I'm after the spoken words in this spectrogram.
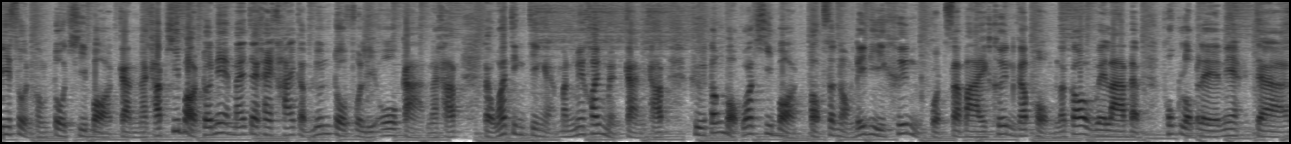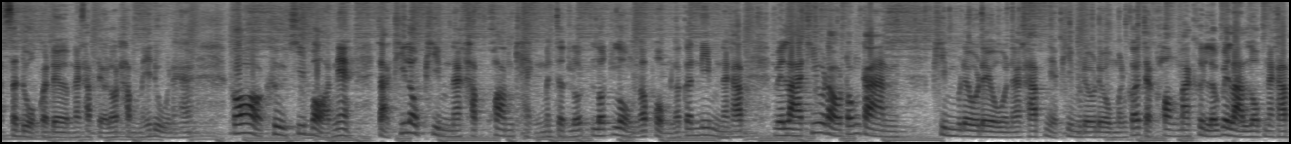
ในส่วนของตัวคีย์บอร์ดกันนะครับคีย์บอร์ดตัวเนี้ยแม้จะคล้ายๆกับรุ่นตัว Folio Card นะครับแต่ว่าจริงๆอะมันไม่ค่อยเหมือนกันครับ คือต้องบอกว่าคีย์บอร์ดตอบสนองได้ดีขึ้น กดสบายขึ้นครับผม แล้วก็เวลาแบบพกลบอะไรเนี่ยจะสะดวกกว่าเดิมนะครับ เดี๋ยวเราทำให้ดูนะฮะ ก็คือคีย์บอร์ดเนี่ยจากที่เราพิมพ์นะครับ ความแข็งมันจะลดลดลงครับผม แล้วก็นิ่มนะครับ เวลาที่เราต้องการ พิมพ์เร็วๆนะครับเนี่ยพิมพ์เร็วๆมันก็จะคล่องมากขึ้นแล้วเวลาลบนะครับ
